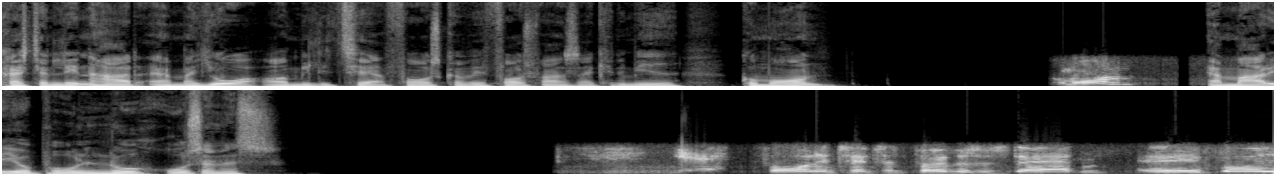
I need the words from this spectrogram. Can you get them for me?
Christian Lindhardt er major og militær forsker ved Forsvarsakademiet. Godmorgen. Godmorgen. Er Mariupol nu russernes? Ja, for all intents and purposes, der er den. Øh, både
